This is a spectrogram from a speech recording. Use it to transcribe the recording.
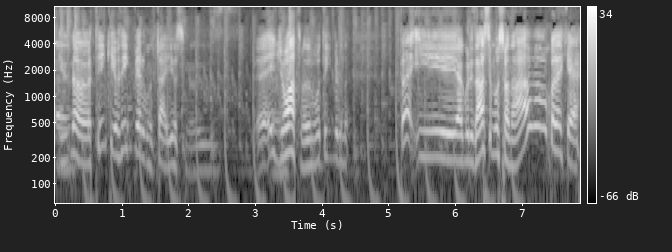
É. Não, eu tenho, que, eu tenho que perguntar isso. É idiota, mas eu vou ter que perguntar. Tá, e a gurizada se emocionava ou qual é que é?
